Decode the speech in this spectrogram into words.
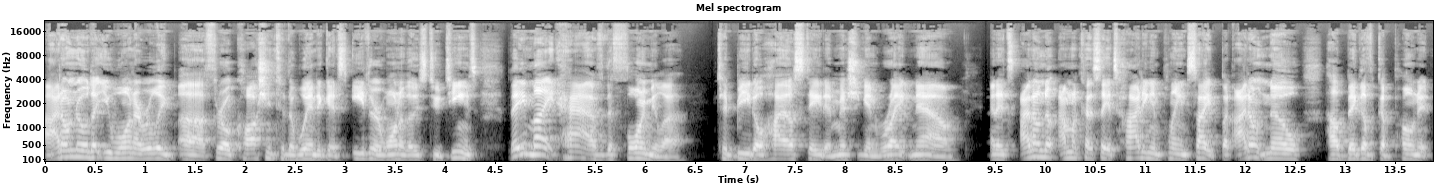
I don't know that you want to really uh, throw caution to the wind against either one of those two teams. They might have the formula to beat Ohio State and Michigan right now. And it's, I don't know, I'm not going to say it's hiding in plain sight, but I don't know how big of a component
